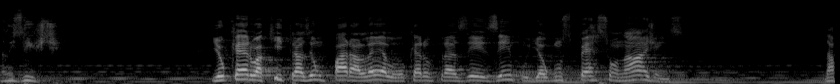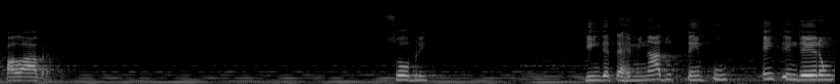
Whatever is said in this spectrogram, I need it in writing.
Não existe. E eu quero aqui trazer um paralelo, eu quero trazer exemplo de alguns personagens da palavra sobre que em determinado tempo entenderam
